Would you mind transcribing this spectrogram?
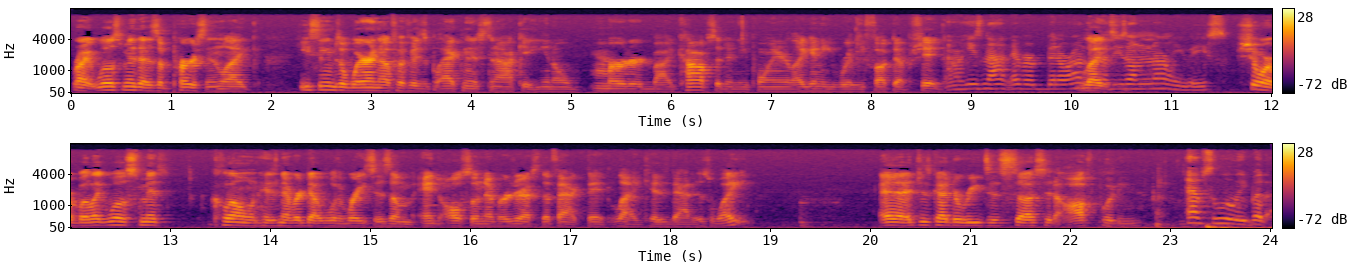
Right, Will Smith as a person, like he seems aware enough of his blackness to not get, you know, murdered by cops at any point or like any really fucked up shit. Or he's not ever been around Like- because he's on an army base. Sure, but like Will Smith's clone has never dealt with racism and also never addressed the fact that like his dad is white. And it just kind of reads as sus and off-putting. Absolutely, but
